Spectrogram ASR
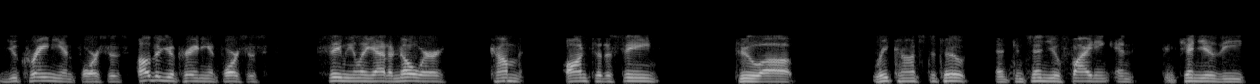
Ukrainian forces, other Ukrainian forces seemingly out of nowhere come onto the scene to uh, reconstitute and continue fighting and continue the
